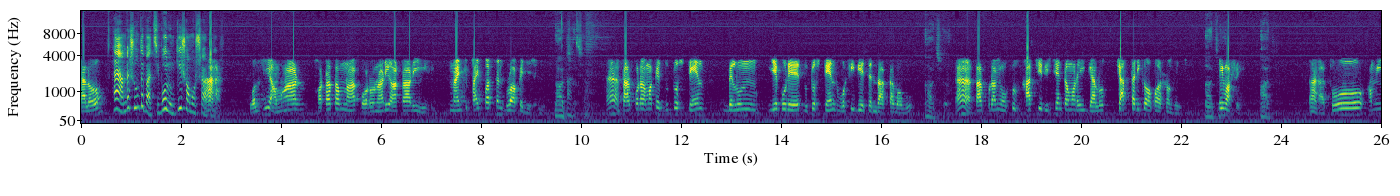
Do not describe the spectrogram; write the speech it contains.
হ্যালো হ্যাঁ আমরা শুনতে পাচ্ছি বলুন কি সমস্যা হ্যাঁ আপনার বলছি আমার হঠাৎ না coronary artery ninety five percent blockage এসেছিল আচ্ছা। আচ্ছা। হ্যাঁ তারপরে আমাকে দুটো স্টেন্ট বেলুন ইয়ে করে দুটো স্টেন্ট বসিয়ে দিয়েছেন ডাক্তারবাবু। আচ্ছা। হ্যাঁ তারপরে আমি ওষুধ খাচ্ছি রিসেন্ট আমার এই গেল চার তারিখে অপারেশন হয়েছে। এই মাসে। আচ্ছা। হ্যাঁ তো আমি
